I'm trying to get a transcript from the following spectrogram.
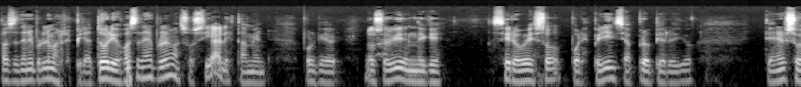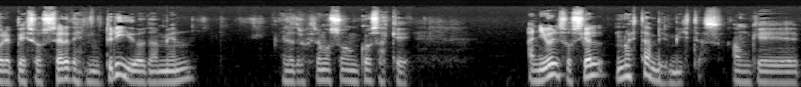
vas a tener problemas respiratorios, vas a tener problemas sociales también, porque no se olviden de que ser obeso, por experiencia propia lo digo, tener sobrepeso, ser desnutrido también, en otro extremo son cosas que a nivel social no están bien vistas, aunque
